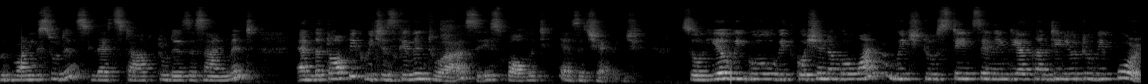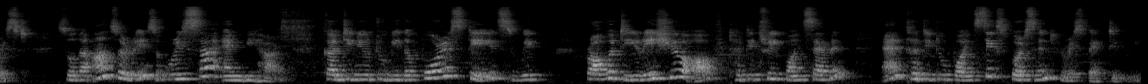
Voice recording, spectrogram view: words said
Good morning students. Let's start today's assignment and the topic which is given to us is poverty as a challenge. So here we go with question number one. Which two states in India continue to be poorest? So the answer is Orissa and Bihar continue to be the poorest states with poverty ratio of 33.7 and 32.6% respectively.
